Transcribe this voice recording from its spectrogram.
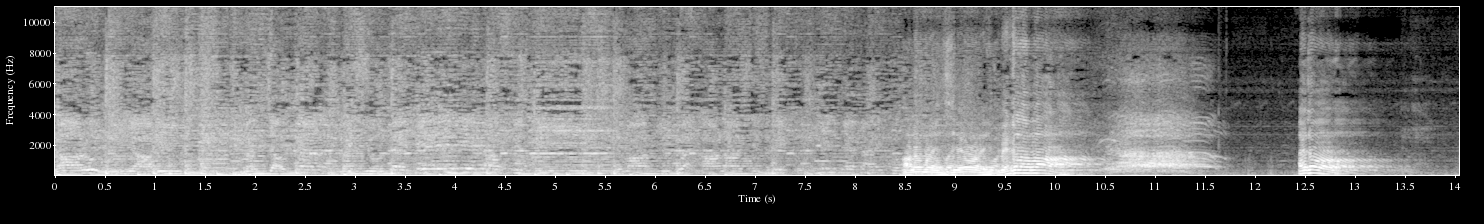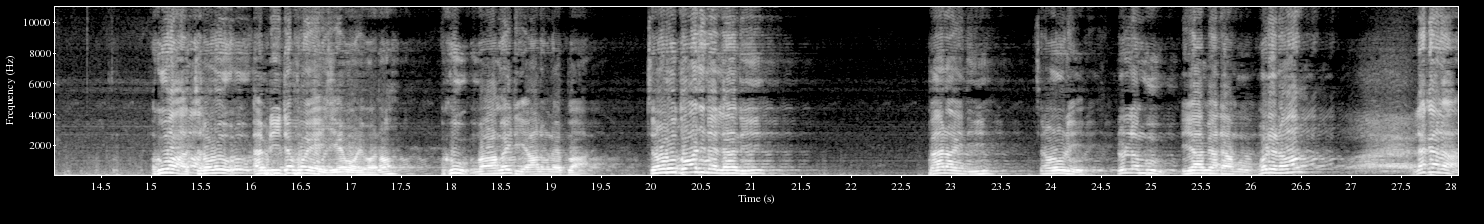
ငါတို့ညီညာပြီးမကြောက်တဲ့မယုံတဲ့ အားလုံးပဲရဲဘော်တွေမင်္ဂလာပါအဲ့တော့အခုကကျွန်တော်တို့ MD တက်ဖွဲ့ရဲ့ရဲဘော်တွေပေါ့နော်အခုမဟာမိတ်တွေအားလုံးလည်းပါတယ်ကျွန်တော်တို့သွားခြင်းတဲ့လမ်းဒီပန်းတိုင်းဒီကျွန်တော်တို့တွေလွတ်လပ်မှုတရားမျှတမှုဟုတ်တယ်နော်လက်ခံလား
